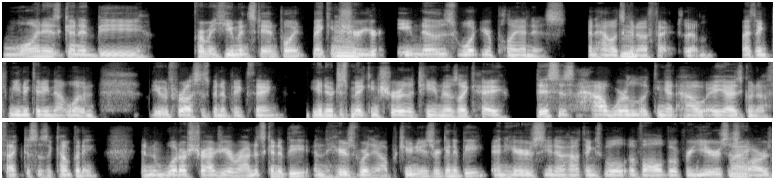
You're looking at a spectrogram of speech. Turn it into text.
one is going to be from a human standpoint, making Mm. sure your team knows what your plan is and how it's Mm. going to affect them. I think communicating that one, even for us, has been a big thing. You know, just making sure the team knows, like, hey, this is how we're looking at how AI is going to affect us as a company and what our strategy around it's going to be. And here's where the opportunities are going to be. And here's, you know, how things will evolve over years as Right. far as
